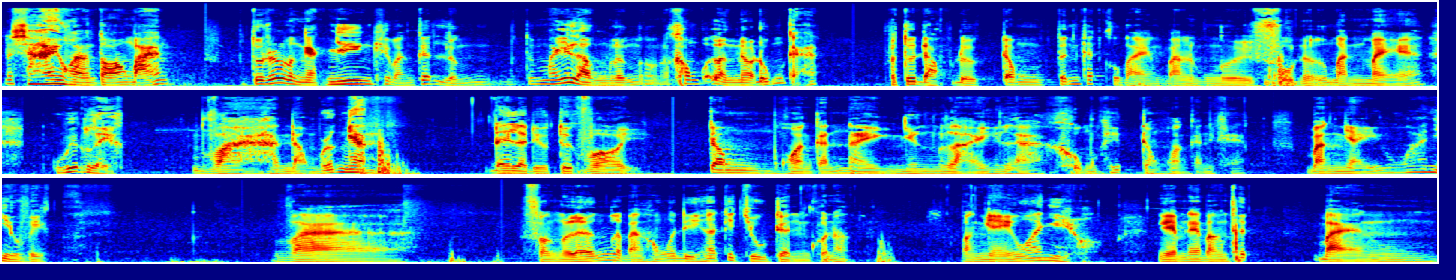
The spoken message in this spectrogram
nó sai hoàn toàn bạn tôi rất là ngạc nhiên khi bạn kết luận tôi mấy lần lần không có lần nào đúng cả. Và tôi đọc được trong tính cách của bạn bạn là một người phụ nữ mạnh mẽ, quyết liệt và hành động rất nhanh. Đây là điều tuyệt vời trong hoàn cảnh này nhưng lại là khủng khiếp trong hoàn cảnh khác. Bạn nhảy quá nhiều việc. Và phần lớn là bạn không có đi hết cái chu trình của nó. Bạn nhảy quá nhiều. Ngày hôm nay bạn thích, bạn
